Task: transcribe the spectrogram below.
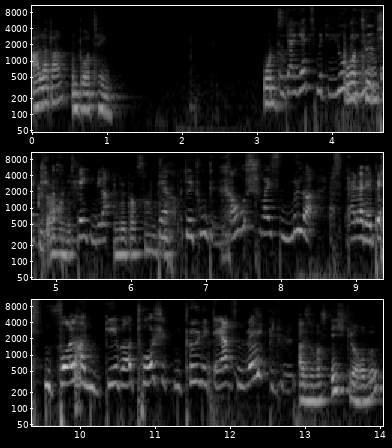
Alaba und Boateng. Und Und ja, jetzt mit Jogi Boateng Löw, der spielt kann doch nicht denken, Digga. der Der, der tut rausschmeißen Müller. Das ist einer der besten Vorlagengeber, Torschützenkönig der ganzen Welt gefühlt. Also was ich glaube,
